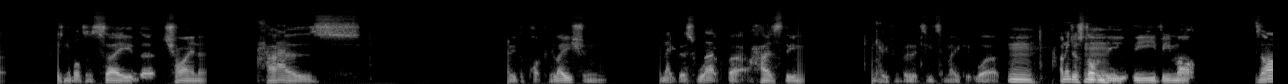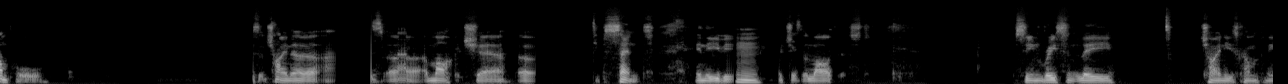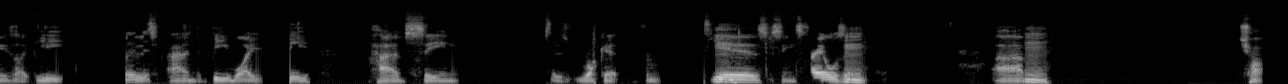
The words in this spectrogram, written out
reasonable to say that China has the population make this work, but has the capability to make it work. Mm. I mean, just on Mm. the, the EV market example, is that China has uh, a market share of 50% in the EV, Mm. which is the largest. Seen recently, Chinese companies like Li and BYD have seen this rocket from years, seen sales in. Um, Mm. China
